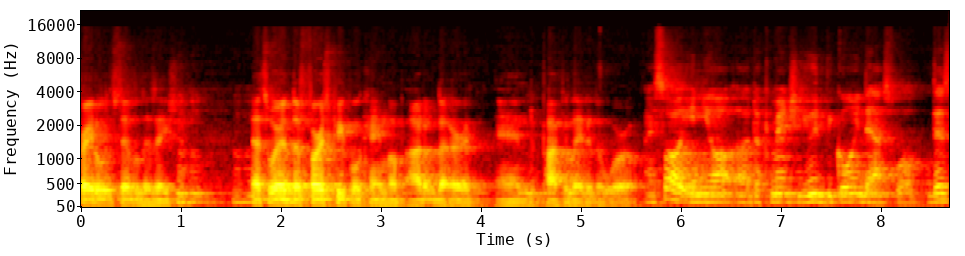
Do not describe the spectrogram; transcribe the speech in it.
cradle of civilization. Mm-hmm. That's where the first people came up out of the earth and populated the world. I saw in your uh, documentary you would be going there as well. This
